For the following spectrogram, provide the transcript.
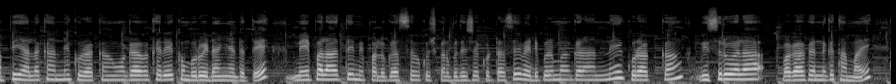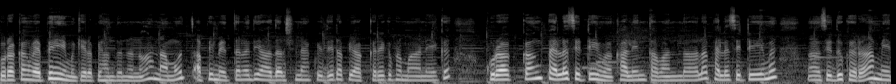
අපි යලකන්නේ කුරකං වගාව කරේ කුඹුරු ඉඩන් යටතේ මේ පලාතේ මේ පළුගස්සව කුෂ්කන ප්‍රදේශ කොටසේ වැඩිපුරම කරන්නේ කුරක්කං විසිරුවලා වගා කරන එක තමයි කුරක්කං වැපිරීම කියලා අපි හඳුන්වනවා. නමුත් අපි මෙතනදී ආදර්ශනයක් විදිහට අපි අක්කරයක ප්‍රමාණයක කුරක්කං පැල සිටීම කලින් තවන් දාලා පැල සිටීම සිදු කරා. මේ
